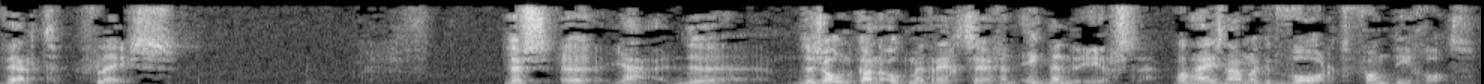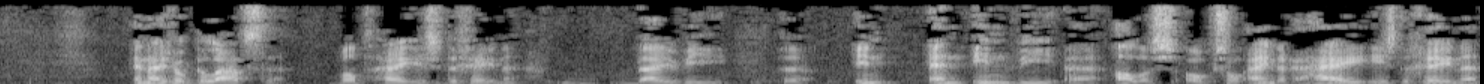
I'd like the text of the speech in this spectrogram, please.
werd vlees. Dus uh, ja, de, de zoon kan ook met recht zeggen: Ik ben de eerste. Want hij is namelijk het woord van die God. En hij is ook de laatste. Want hij is degene bij wie. Uh, in, en in wie uh, alles ook zal eindigen. Hij is degene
